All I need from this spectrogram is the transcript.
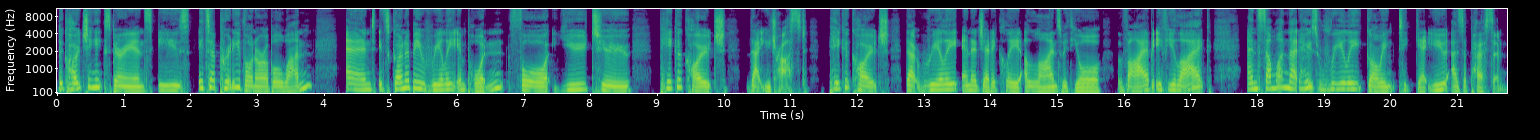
the coaching experience is it's a pretty vulnerable one and it's going to be really important for you to pick a coach that you trust. Pick a coach that really energetically aligns with your vibe, if you like, and someone that who's really going to get you as a person.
